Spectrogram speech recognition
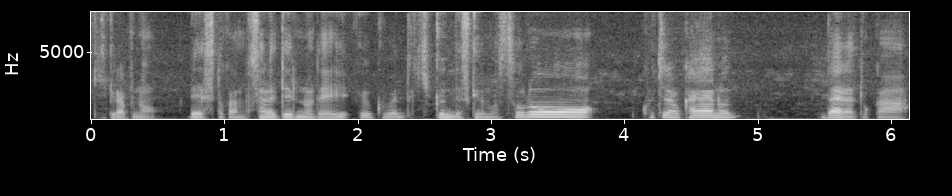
キークラブのレースとかもされているので、よく聞くんですけども、その、こちらの茅野平とか、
